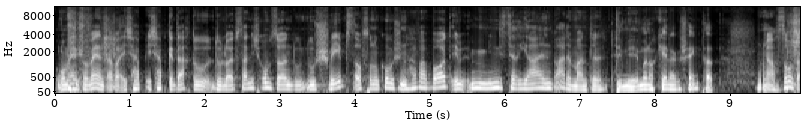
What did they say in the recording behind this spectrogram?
Moment, Moment, aber ich habe ich hab gedacht, du, du läufst da nicht rum, sondern du, du schwebst auf so einem komischen Hoverboard im, im ministerialen Bademantel. Die mir immer noch keiner geschenkt hat. Ach so, da,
